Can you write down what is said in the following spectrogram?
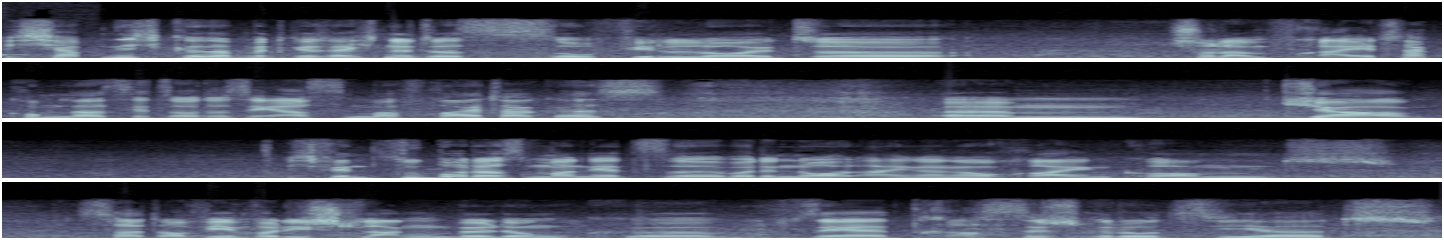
Ich habe nicht damit gerechnet, dass so viele Leute schon am Freitag kommen, dass jetzt auch das erste Mal Freitag ist. Ähm, ja, ich finde es super, dass man jetzt äh, über den Nordeingang auch reinkommt. Es hat auf jeden Fall die Schlangenbildung äh, sehr drastisch reduziert.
